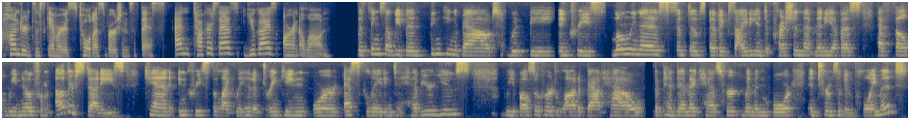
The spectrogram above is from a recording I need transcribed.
Hundreds of skimmers told us versions of this, and Tucker says you guys aren't alone. The things that we've been thinking about would be increased loneliness, symptoms of anxiety and depression that many of us have felt we know from other studies can increase the likelihood of drinking or escalating to heavier use. We've also heard a lot about how the pandemic has hurt women more in terms of employment.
